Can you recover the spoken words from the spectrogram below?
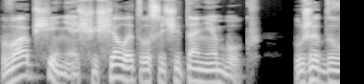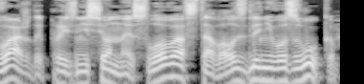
Вообще не ощущал этого сочетания букв. Уже дважды произнесенное слово оставалось для него звуком.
